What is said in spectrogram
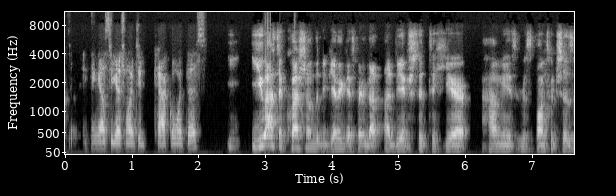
is there anything else you guys wanted to tackle with this? You asked a question at the beginning, this spring that I'd be interested to hear Hammy's response, which is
